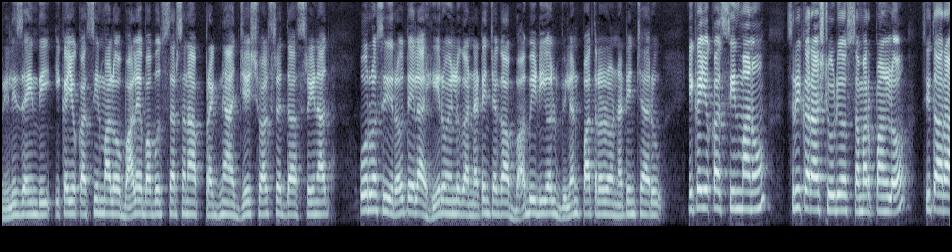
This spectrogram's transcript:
రిలీజ్ అయింది. ఇక ఈ యొక్క సినిమాలో బాలయ్యబాబు సరసన ప్రజ్ఞ జైస్వాల్ శ్రద్ధ శ్రీనాథ్ ఊర్వశి రౌతేల హీరోయిన్లుగా నటించగా బాబీ డియోల్ విలన్ పాత్రలో నటించారు. ఇక ఈ యొక్క సినిమాను శ్రీకర స్టూడియోస్ సమర్పణలో సితారా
